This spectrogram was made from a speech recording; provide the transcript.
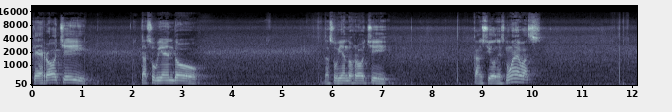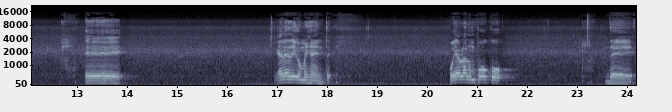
Que Rochi está subiendo. Está subiendo Rochi canciones nuevas. Eh, ¿Qué le digo, mi gente? Voy a hablar un poco de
